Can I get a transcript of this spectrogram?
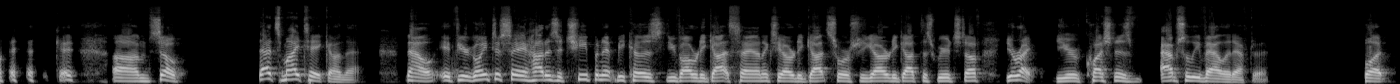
okay, um, so that's my take on that. Now, if you're going to say, how does it cheapen it because you've already got psionics, you already got sorcery, you already got this weird stuff, you're right. Your question is absolutely valid after that. But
